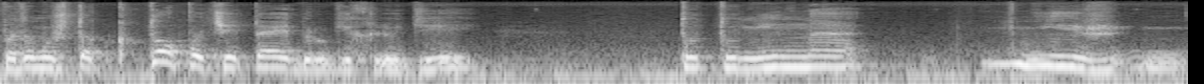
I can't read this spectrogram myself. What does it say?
Потому что кто почитает других людей, тот, не, на, не,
